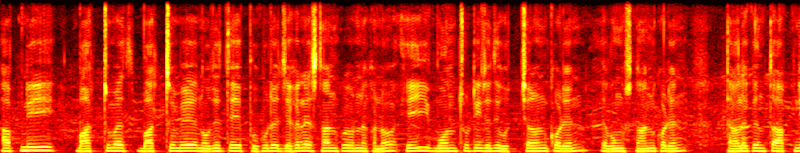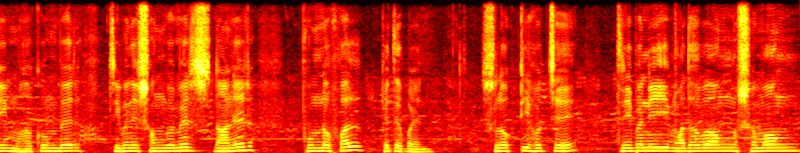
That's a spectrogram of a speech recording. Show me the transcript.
আপনি বাথরুমে বাথরুমে, নদীতে, পুকুরে যেখানে স্নান করুন না কেন, এই মন্ত্রটি যদি উচ্চারণ করেন এবং স্নান করেন, তাহলে কিন্তু আপনি মহাকুম্ভের ত্রিবেণী সঙ্গমের স্নানের পুণ্যফল পেতে পারেন। শ্লোকটি হচ্ছে, ত্রিবেণী মাধবং সমং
